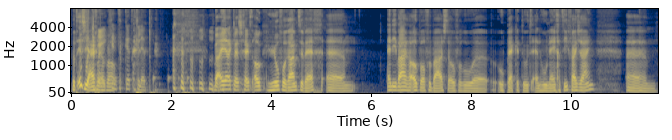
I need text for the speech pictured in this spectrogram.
Dat is hij eigenlijk nee, ook wel. ik vind het clip. maar Heracles geeft ook heel veel ruimte weg. Um, en die waren ook wel verbaasd over hoe, uh, hoe Peck het doet en hoe negatief wij zijn. Um,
